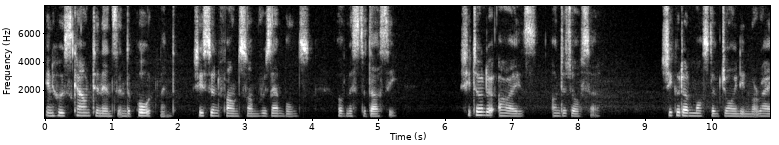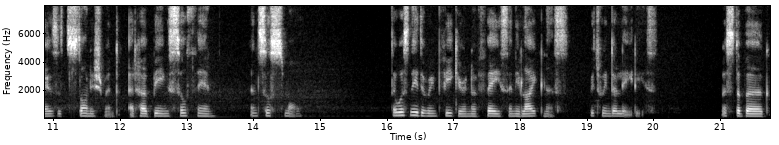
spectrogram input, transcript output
in whose countenance and deportment she soon found some resemblance of Mr. Darcy, she turned her eyes on the daughter. She could almost have joined in Maria's astonishment at her being so thin and so small. There was neither in figure nor face any likeness between the ladies. Miss de Bourgh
